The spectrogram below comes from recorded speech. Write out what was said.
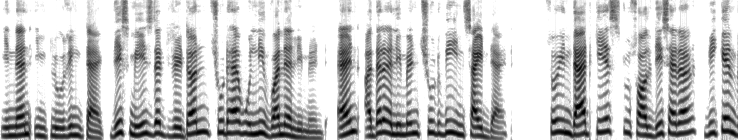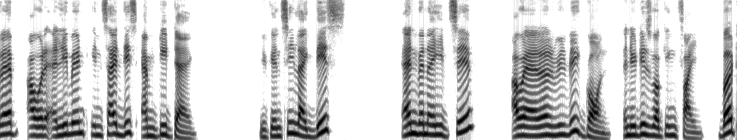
in an enclosing tag. This means that return should have only one element and other element should be inside that. So in that case, to solve this error, we can wrap our element inside this empty tag. You can see like this and when I hit save, our error will be gone and it is working fine. But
